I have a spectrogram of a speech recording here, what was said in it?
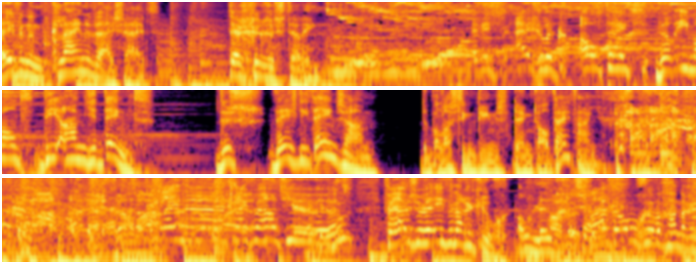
en even een kleine wijsheid. Ter geruststelling. Er is eigenlijk altijd wel iemand die aan je denkt. Dus wees niet eenzaam. De Belastingdienst denkt altijd aan je. Een klein, eh, klein verhaaltje eh, doen. Verhuizen we even naar een kroeg. Oh, leuk. Sluit de ogen, we gaan naar een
